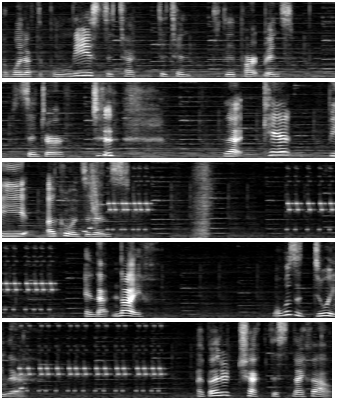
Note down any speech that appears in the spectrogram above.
and one at the police detect department center. that can't be a coincidence. And that knife. What was it doing there? I better check this knife out.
